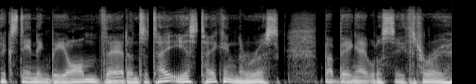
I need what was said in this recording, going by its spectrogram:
extending beyond that and to take yes taking the risk, but being able to see through.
